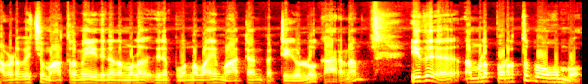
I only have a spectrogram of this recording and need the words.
അവിടെ വെച്ച് മാത്രമേ ഇതിനെ നമ്മൾ ഇതിനെ പൂർണമായും മാറ്റാൻ പറ്റുകയുള്ളൂ. കാരണം ഇത് നമ്മൾ പുറത്തു പോകുമ്പോൾ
